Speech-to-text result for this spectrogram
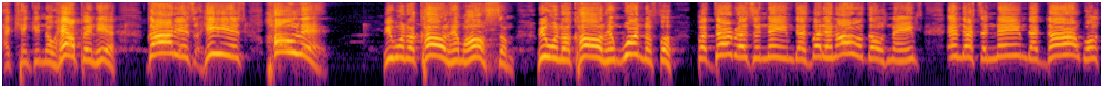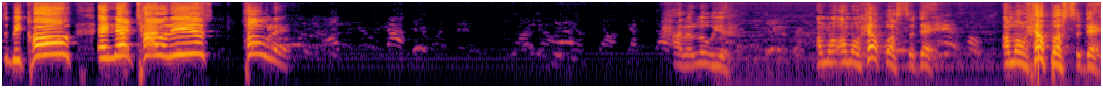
I can't get no help in here. God is, He is holy. We want to call Him awesome. We want to call Him wonderful. But there is a name that's better than all of those names, and that's the name that God wants to be called, and that title is holy. Hallelujah. I'm gonna, help us today. I'm gonna help us today.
